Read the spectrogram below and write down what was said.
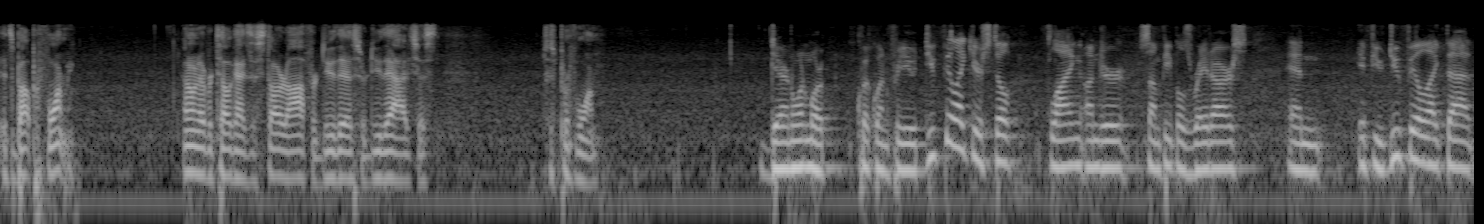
it's about performing. I don't ever tell guys to start off or do this or do that. It's just just perform. Darren, one more quick one for you. Do you feel like you're still flying under some people's radars? And if you do feel like that,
